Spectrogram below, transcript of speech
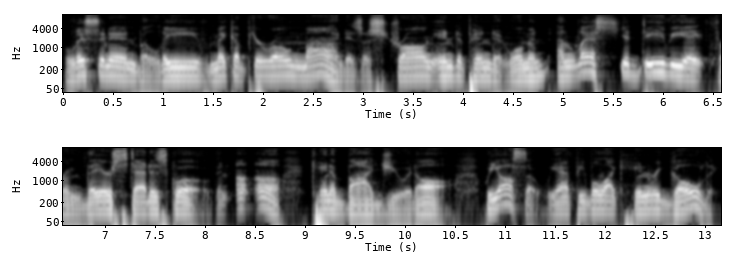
Listen in, believe, make up your own mind as a strong, independent woman. Unless you deviate from their status quo, then uh-uh, can't abide you at all. We also, we have people like Henry Golding,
